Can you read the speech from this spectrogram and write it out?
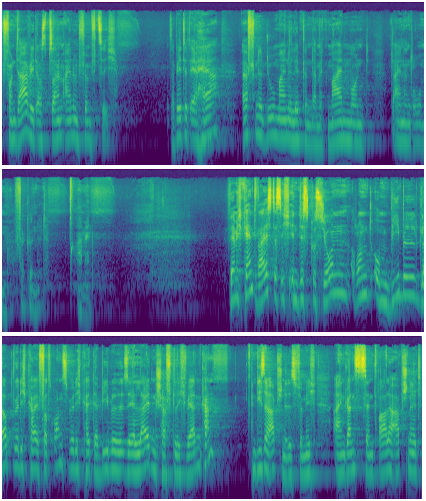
von David aus Psalm 51. Da betet er, Herr, öffne du meine Lippen, damit mein Mund deinen Ruhm verkündet. Amen. Wer mich kennt, weiß, dass ich in Diskussionen rund um Bibel, Glaubwürdigkeit, Vertrauenswürdigkeit der Bibel sehr leidenschaftlich werden kann. Dieser Abschnitt ist für mich ein ganz zentraler Abschnitt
